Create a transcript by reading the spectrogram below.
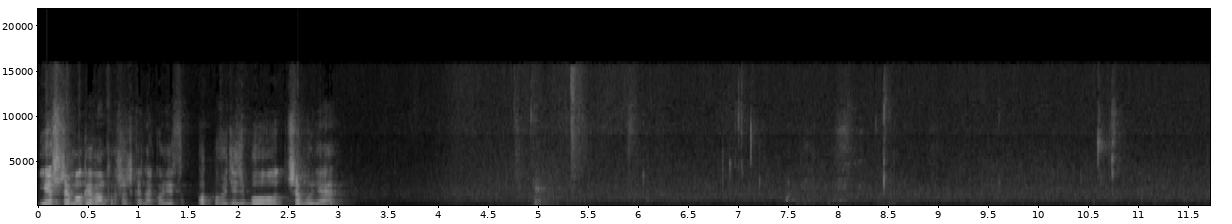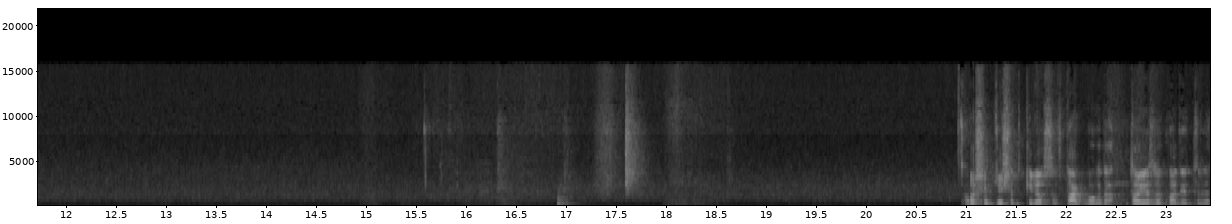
Jeszcze mogę Wam troszeczkę na koniec odpowiedzieć, bo czemu nie? 80 kilosów, tak Bogdan, to jest dokładnie tyle.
